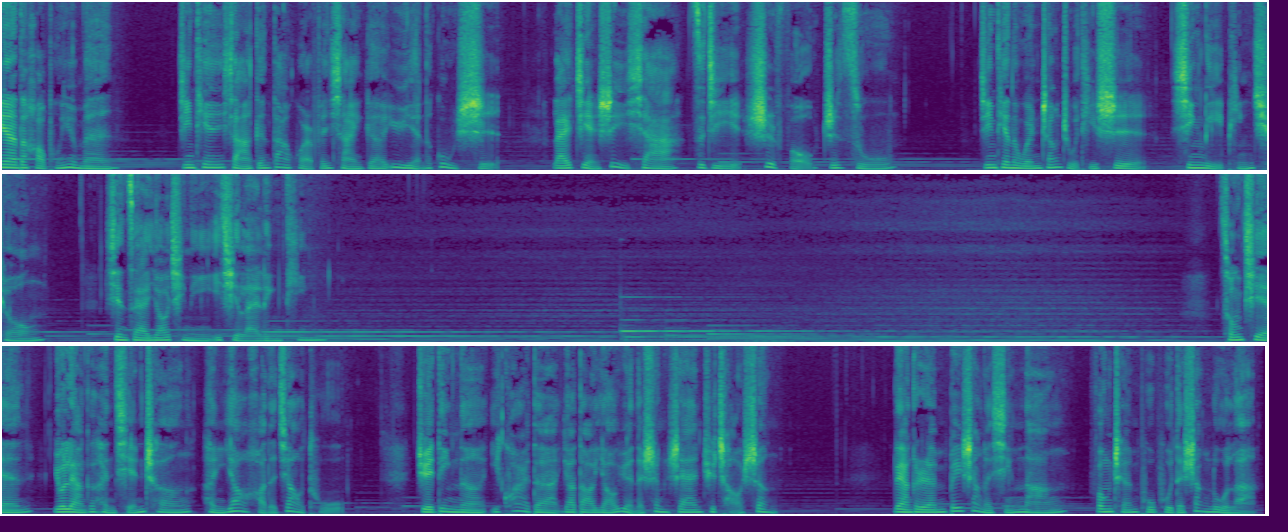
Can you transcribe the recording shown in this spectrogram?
亲爱的好朋友们，今天想要跟大伙儿分享一个寓言的故事，来检视一下自己是否知足。今天的文章主题是心理贫穷。现在邀请你一起来聆听。从前有两个很虔诚、很要好的教徒。决定呢，一块儿的要到遥远的圣山去朝圣。两个人背上了行囊，风尘仆仆的上路了。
